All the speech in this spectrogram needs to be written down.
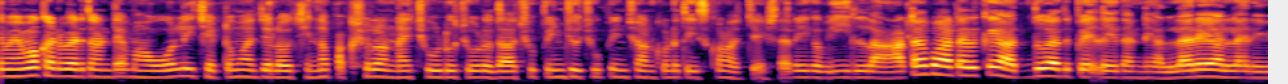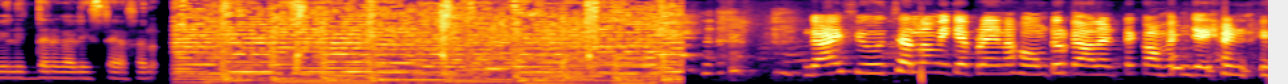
ఏమేమో కనిపెడుతుంటే మా ఊళ్ళు ఈ చెట్టు మధ్యలో చిన్న పక్షులు ఉన్నాయి. చూడు చూడుదా చూపించు చూపించు అనుకుంటూ తీసుకొని వచ్చేసారు. ఇక వీళ్ళ ఆట పాటలకి అద్దు అదిపే లేదండి. అల్లరే అల్లరి వీళ్ళిద్దరు కలిస్తారు అసలు. గాయస్ ఫ్యూచర్లో మీకు ఎప్పుడైనా హోమ్ టూర్ కావాలంటే కామెంట్ చేయండి.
